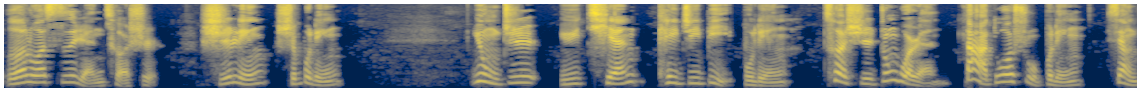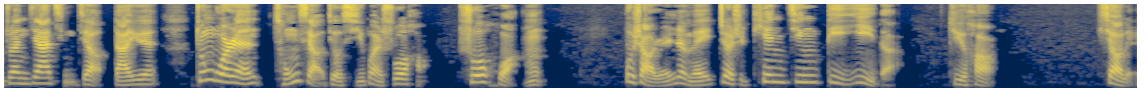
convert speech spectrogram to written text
俄罗斯人测试。时灵时不灵，用之于前 KGB 不灵，测试中国人大多数不灵。向专家请教，答曰：中国人从小就习惯说好说谎，不少人认为这是天经地义的。句号，笑脸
